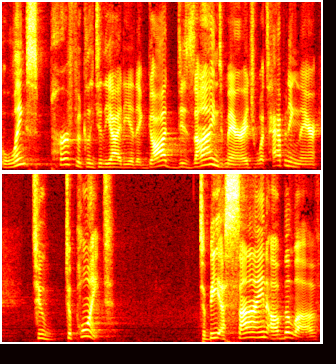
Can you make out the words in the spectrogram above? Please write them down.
links perfectly to the idea that God designed marriage, what's happening there, to, to point, to be a sign of the love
